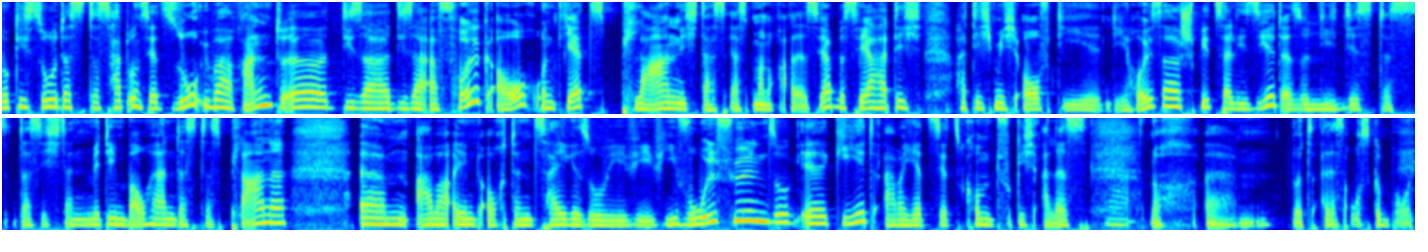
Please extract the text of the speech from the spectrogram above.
wirklich so, dass das hat uns jetzt so überrannt, äh, dieser, dieser Erfolg auch. Und jetzt plane ich das erstmal noch alles. Ja, bisher hatte ich, hatte ich mich auf die, die Häuser spezialisiert, also die, das, das, dass ich dann mit dem Bauherrn das, das plane, ähm, aber eben auch dann zeige, so wie, wie, wie Wohlfühlen so äh, geht. Aber jetzt, jetzt kommt wirklich alles noch, ähm, wird alles ausgebaut.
